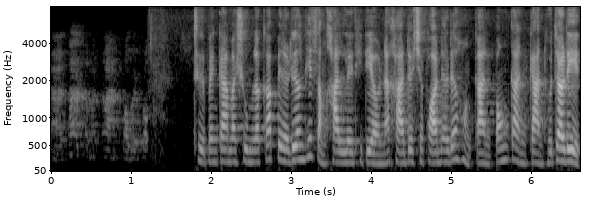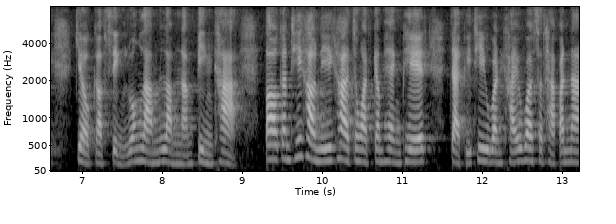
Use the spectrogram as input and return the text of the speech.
อ่า ถือเป็นการประชุมแล้วก็เป็นเรื่องที่สำคัญเลยทีเดียวนะคะ โดยเฉพาะในเรื่องของการป้องกันการทุจริต เกี่ยวกับสิ่งล่วงล้ำลำน้ำปิงค่ะ ต่อกันที่ข่าวนี้ค่ะ จังหวัดกำแพงเพชรจัดพิธีวันคล้ายวันสถาปนา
